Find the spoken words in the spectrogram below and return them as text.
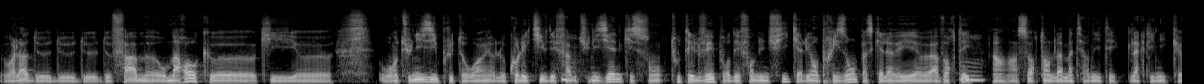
voilà, de, de, de, de femmes au Maroc, euh, qui, euh, ou en Tunisie plutôt, hein, le collectif des femmes tunisiennes qui se sont toutes élevées pour défendre une fille qui allait en prison parce qu'elle avait avorté Mm. hein, en sortant de la maternité, de la clinique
